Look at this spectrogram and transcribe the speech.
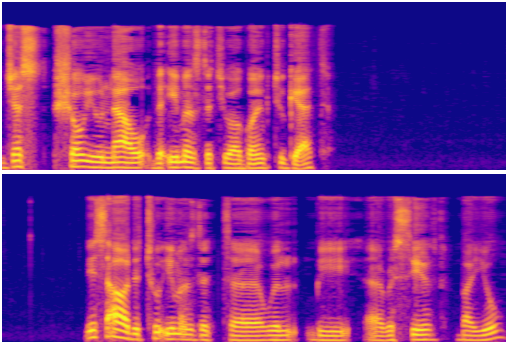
just show you now the emails that you are going to get. These are the two emails that uh, will be uh, received by you.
